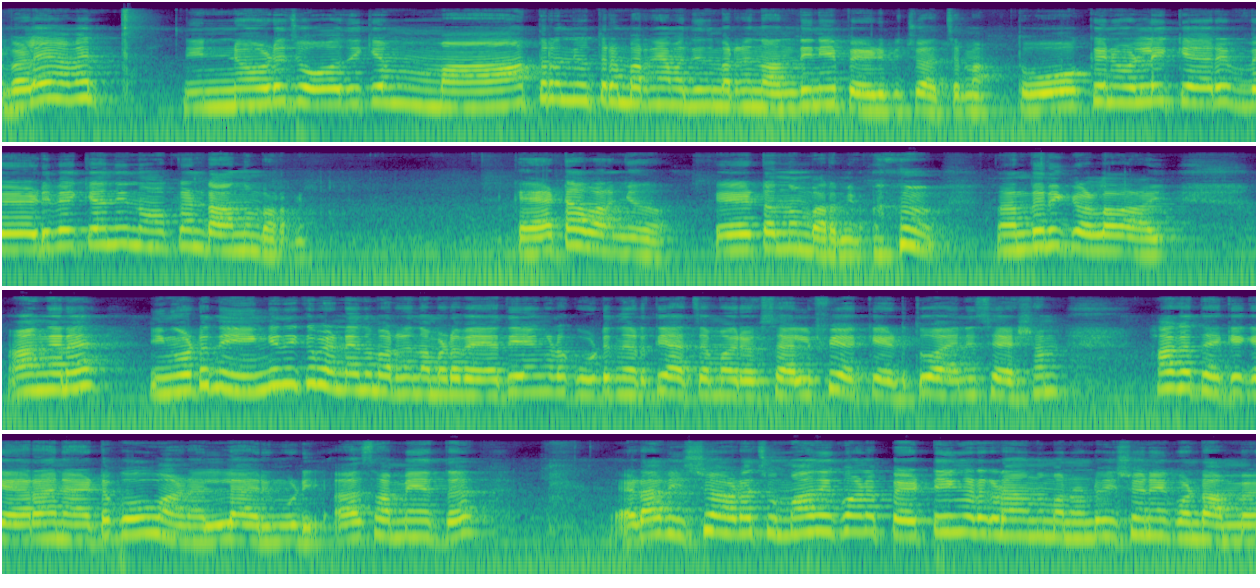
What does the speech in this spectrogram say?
ഇവളെ അവൻ നിന്നോട് ചോദിക്കും മാത്രം നീ ഉത്തരം പറഞ്ഞാൽ മതി എന്ന് പറഞ്ഞു നന്ദിനിയെ പേടിപ്പിച്ചു അച്ഛമ്മ. തോക്കിനുള്ളിൽ കയറി വെടിവെക്കാൻ നീ നോക്കണ്ടെന്നും പറഞ്ഞു. കേട്ടാ പറഞ്ഞതോ. കേട്ടെന്നും പറഞ്ഞു. നന്ദനിക്കുള്ളതായി. അങ്ങനെ ഇങ്ങോട്ട് നീങ്ങി നിൽക്ക് വേണ്ടേന്ന് പറഞ്ഞു നമ്മുടെ വേദിയെയും കൂടെ കൂട്ടി നിർത്തി അച്ഛമ്മ ഒരു സെൽഫി ഒക്കെ എടുത്തു. അതിന് ശേഷം അകത്തേക്ക് കയറാനായിട്ട് പോവുകയാണ് എല്ലാവരും കൂടി. ആ സമയത്ത് എടാ വിശ്വ അവിടെ ചുമ്മാ നിൽക്കുവാണ് പെട്ടിയും കിടക്കണമെന്ന് പറഞ്ഞുകൊണ്ട് വിശ്വനെ കൊണ്ട് അമ്മ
